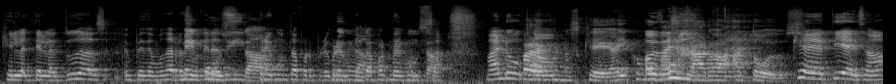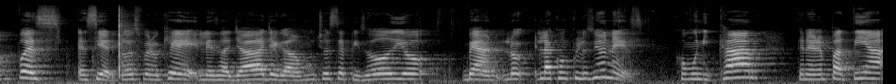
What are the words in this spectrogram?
que la- de las dudas empecemos a responder así, pregunta por pregunta. Pregunta por pregunta. Malu, para no, que nos quede ahí como O más claro a, a todos. que tiesa, pues es cierto, espero que les haya llegado mucho este episodio. Vean, lo- la conclusión es comunicar, tener empatía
